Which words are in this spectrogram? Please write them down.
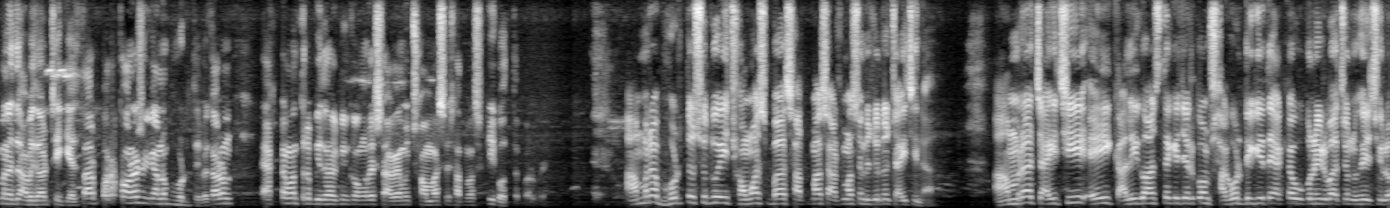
মানে দাবি দেওয়া ঠিক আছে। তারপর কংগ্রেসকে কেন ভোট দেবে? কারণ একটা মাত্র বিধায়ক কংগ্রেস আগামী ছ মাসে সাত মাসে কি করতে পারবে? আমরা ভোট তো শুধু এই ছ মাস বা সাত মাস আট মাসের জন্য চাইছি না। আমরা চাইছি এই কালীগঞ্জ থেকে যেরকম সাগরদিঘিতে একটা উপনির্বাচন হয়েছিল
